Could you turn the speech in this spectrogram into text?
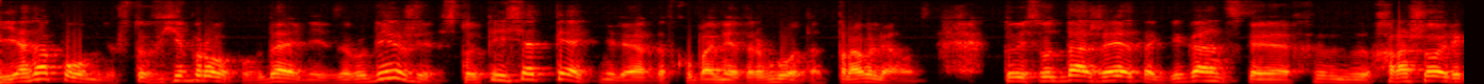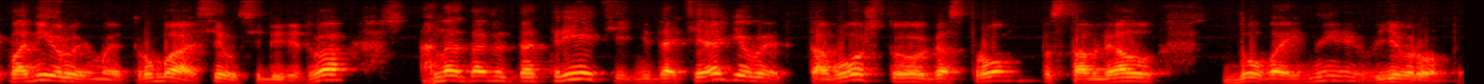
Я напомню, что в Европу, в дальние зарубежье 155 миллиардов кубометров в год отправлялось. То есть вот даже эта гигантская, хорошо рекламируемая труба сил Сибири-2, она даже до третьей не дотягивает того, что «Газпром» поставлял до войны в Европу.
